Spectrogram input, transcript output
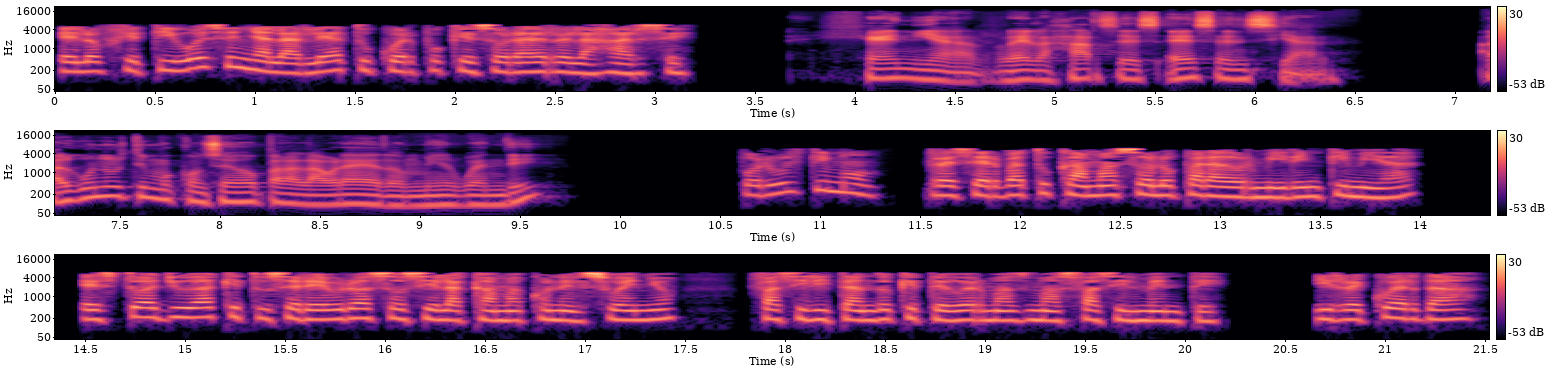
El objetivo es señalarle a tu cuerpo que es hora de relajarse. Genial, relajarse es esencial. ¿Algún último consejo para la hora de dormir, Wendy? Por último, reserva tu cama solo para dormir intimidad. Esto ayuda a que tu cerebro asocie la cama con el sueño, facilitando que te duermas más fácilmente. Y recuerda,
